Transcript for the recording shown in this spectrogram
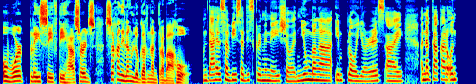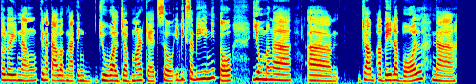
o workplace safety hazards sa kanilang lugar ng trabaho. Dahil sa visa discrimination, yung mga employers ay uh, nagkakaroon tuloy ng tinatawag nating dual job market. So, ibig sabihin nito, yung mga uh, job available na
